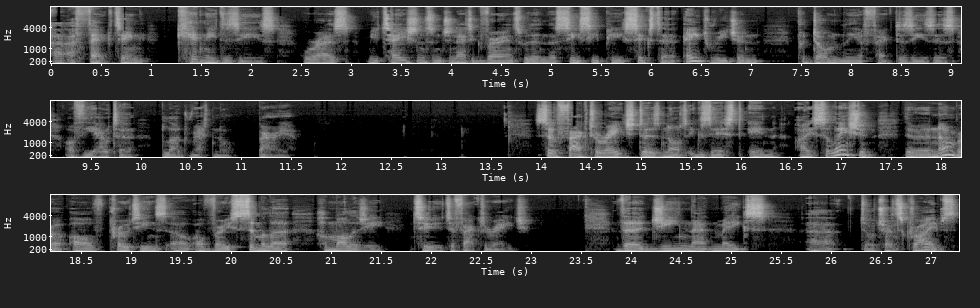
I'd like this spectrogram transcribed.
uh, affecting kidney disease, whereas mutations and genetic variants within the CCP 6 to 8 region predominantly affect diseases of the outer blood retinal barrier. So factor H does not exist in isolation. There are a number of proteins of, of very similar homology to, to factor H. The gene that makes uh, or transcribes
